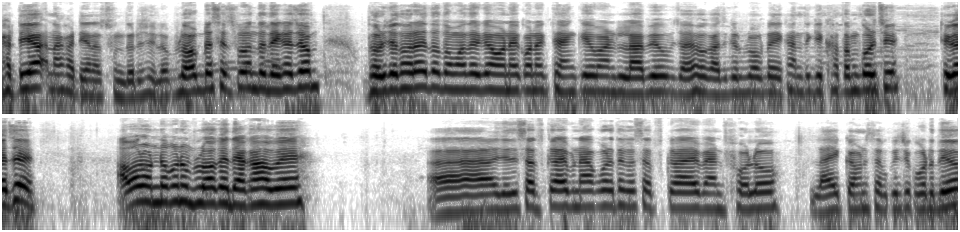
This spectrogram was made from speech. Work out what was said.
ঘাটিয়া, না ঘাটিয়া না, সুন্দর ছিল। ব্লগটা শেষ পর্যন্ত দেখেছ, ধৈর্য ধরে তো তোমাদেরকে অনেক অনেক thank you and love you যাই হোক, আজকের ব্লগটা এখান থেকে খতম করছি, ঠিক আছে? আবার অন্য কোনো ব্লগে দেখা হবে। যদি সাবস্ক্রাইব না করে থাকো subscribe and follow like comment সব কিছু করে দিও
